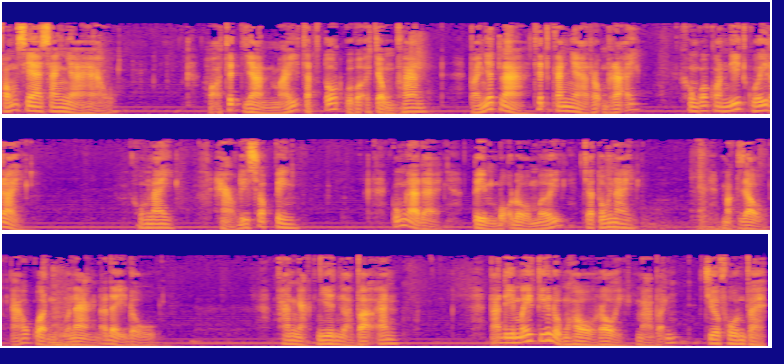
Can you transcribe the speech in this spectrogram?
phóng xe sang nhà Hảo. Họ thích dàn máy thật tốt của vợ chồng Phan và nhất là thích căn nhà rộng rãi, không có con nít quấy rầy. Hôm nay, Hảo đi shopping. Cũng là để tìm bộ đồ mới cho tối nay. Mặc dầu áo quần của nàng đã đầy đủ. Phan ngạc nhiên là vợ anh. Đã đi mấy tiếng đồng hồ rồi mà vẫn chưa phôn về.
